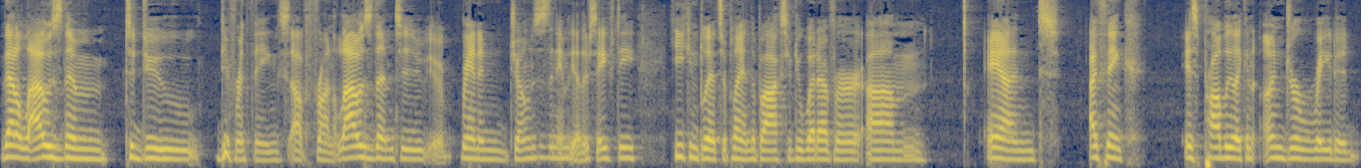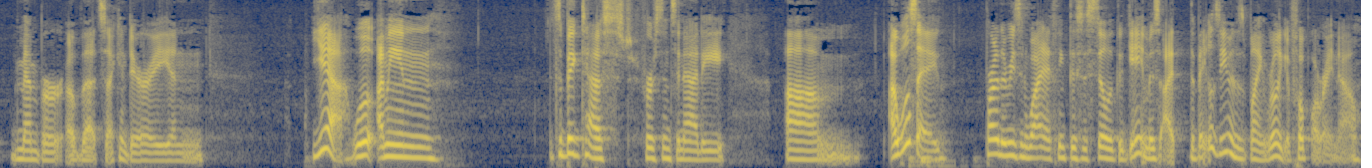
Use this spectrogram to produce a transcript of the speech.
that allows them to do different things up front. Allows them to uh, Brandon Jones is the name of the other safety. He can blitz or play in the box or do whatever. Um, and I think is probably like an underrated member of that secondary. And yeah, well, I mean, it's a big test for Cincinnati. Um, I will say part of the reason why I think this is still a good game is I, the Bengals defense is playing really good football right now.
